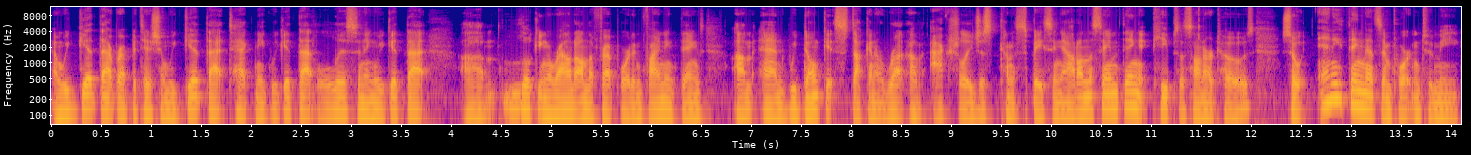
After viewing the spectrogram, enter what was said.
And we get that repetition, we get that technique, we get that listening, we get that um, looking around on the fretboard and finding things, um, and we don't get stuck in a rut of actually just kind of spacing out on the same thing. It keeps us on our toes. So anything that's important to me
